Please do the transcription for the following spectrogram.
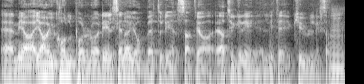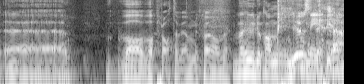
Eh, Men jag, jag har ju koll på det då, dels genom jobbet och dels att jag, jag tycker det är lite kul liksom. Mm. Eh, vad, vad pratar vi om? Nu kommer jag. Vad- Hur du kom in på media?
